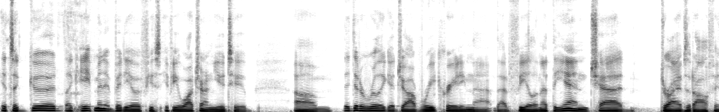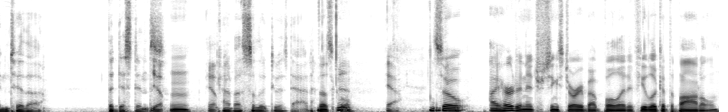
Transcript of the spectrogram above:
it's a good like eight minute video if you if you watch it on YouTube. Um, they did a really good job recreating that that feel, and at the end, Chad drives it off into the the distance. Yep. Mm. Yep. Kind of a salute to his dad. That's cool. Yeah. So I heard an interesting story about Bulleit. If you look at the bottle,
